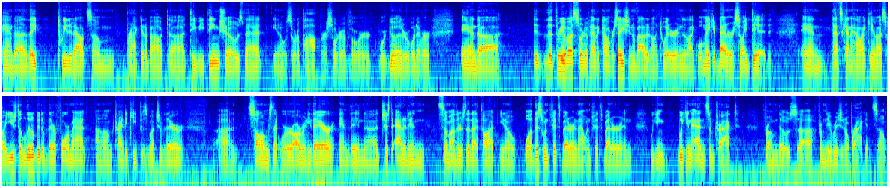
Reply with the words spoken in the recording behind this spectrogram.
and uh, they tweeted out some bracket about uh, TV theme shows that you know sort of pop or sort of were were good or whatever, and uh, it, the three of us sort of had a conversation about it on Twitter, and they're like, "We'll make it better." So I did, and that's kind of how I came out. So I used a little bit of their format, um, tried to keep as much of their uh, songs that were already there, and then uh, just added in some others that I thought, you know, well, this one fits better and that one fits better, and we can we can add and subtract from those uh, from the original bracket. So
